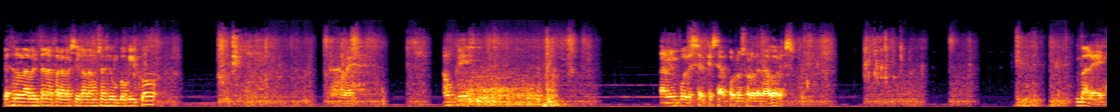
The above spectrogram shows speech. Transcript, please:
Voy a cerrar la ventana para ver si ganamos así un poquito. A ver. Aunque también puede ser que sea por los ordenadores. Vale.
